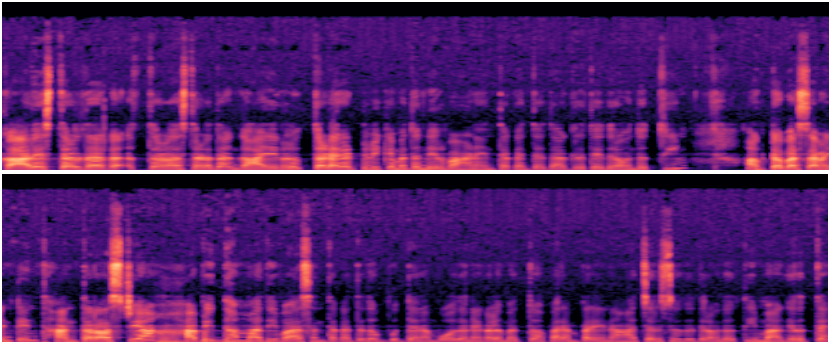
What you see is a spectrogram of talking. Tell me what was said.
ಕಾರ್ಯಸ್ಥಳದ ಸ್ಥಳ, ಸ್ಥಳದ ಗಾಯಗಳು ತಡೆಗಟ್ಟುವಿಕೆ ಮತ್ತು ನಿರ್ವಹಣೆ ಅಂತಕ್ಕಂಥದ್ದಾಗಿರುತ್ತೆ. ಇದರ ಒಂದು ಥೀಮ್ ಅಕ್ಟೋಬರ್ ಸೆವೆಂಟೀನ್ತ್ ಅಂತಾರಾಷ್ಟ್ರೀಯ ಅಭಿಧಮ್ಮ ದಿವಸ್ ಅಂತಕ್ಕಂಥದ್ದು. ಬುದ್ಧನ ಬೋಧನೆಗಳು ಮತ್ತು ಪರಂಪರೆಯನ್ನು ಆಚರಿಸುವುದು ಇದರ ಒಂದು ಥೀಮ್ ಆಗಿರುತ್ತೆ.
